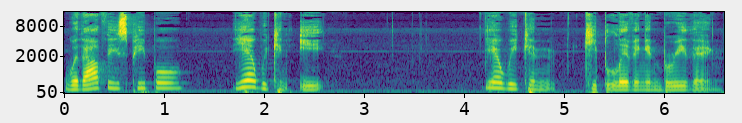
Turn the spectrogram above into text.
without these people, yeah, we can eat. Yeah, we can keep living and breathing.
